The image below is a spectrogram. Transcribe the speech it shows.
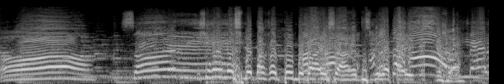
Oh, sorry. Gusto ko yung mas matangkad pa yung babae sa akin, tapos pinapaikot ko siya. Pero,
